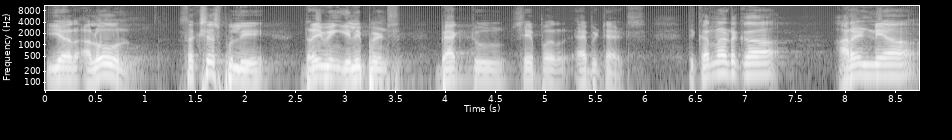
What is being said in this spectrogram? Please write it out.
year alone, successfully driving elephants back to safer habitats. The Karnataka Aranya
